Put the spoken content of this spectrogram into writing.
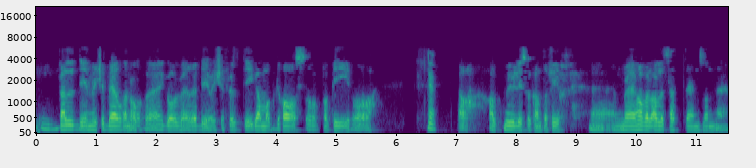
Er veldig mye bedre når eh, gulvet er ryddig og ikke fullt i gammelt gras og papir og ja. ja. alt mulig som kan ta fyr. Eh, vi har vel alle sett en sånn eh,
